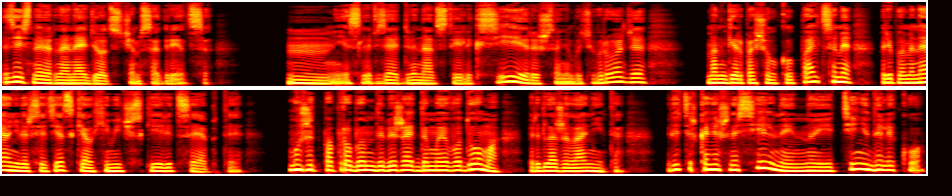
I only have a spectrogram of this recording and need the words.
«Здесь, наверное, найдется чем согреться. М -м, если взять двенадцатый эликсир и что-нибудь вроде...» Мангер пощелкал пальцами, припоминая университетские алхимические рецепты. «Может, попробуем добежать до моего дома?» — предложила Анита. Ветер, конечно, сильный, но идти недалеко.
